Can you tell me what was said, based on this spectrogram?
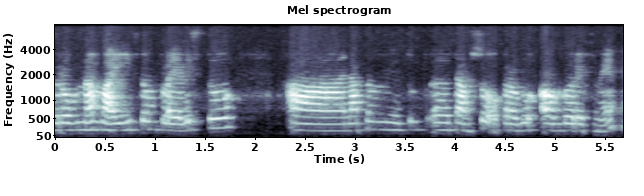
zrovna mají v tom playlistu a na tom YouTube eh, tam jsou opravdu algoritmy,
